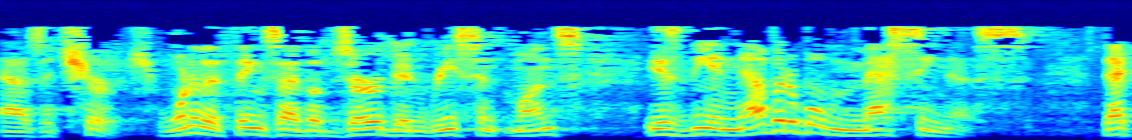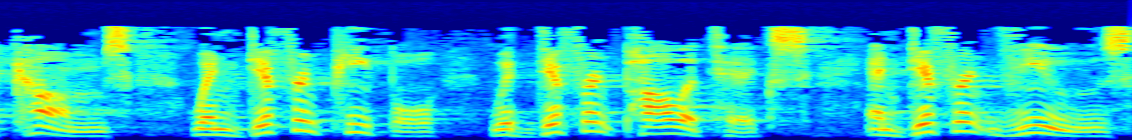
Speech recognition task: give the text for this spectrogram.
as a church. One of the things I've observed in recent months is the inevitable messiness that comes when different people with different politics and different views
